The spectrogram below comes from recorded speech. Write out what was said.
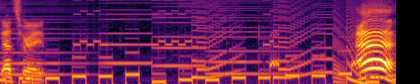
That's right. Ah!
